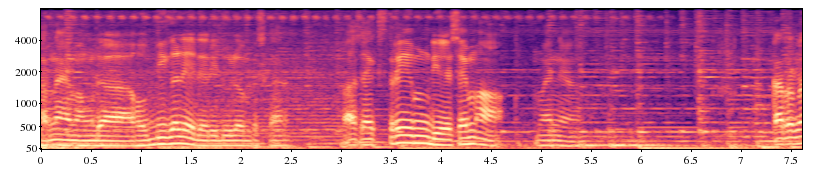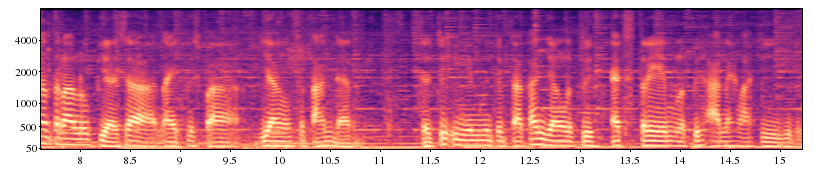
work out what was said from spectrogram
Karena emang udah hobi kali ya dari dulu sampai sekarang. Pas ekstrim di SMA mainnya. Karena terlalu biasa naik Vespa yang standar, jadi ingin menciptakan yang lebih ekstrim, lebih aneh lagi gitu.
